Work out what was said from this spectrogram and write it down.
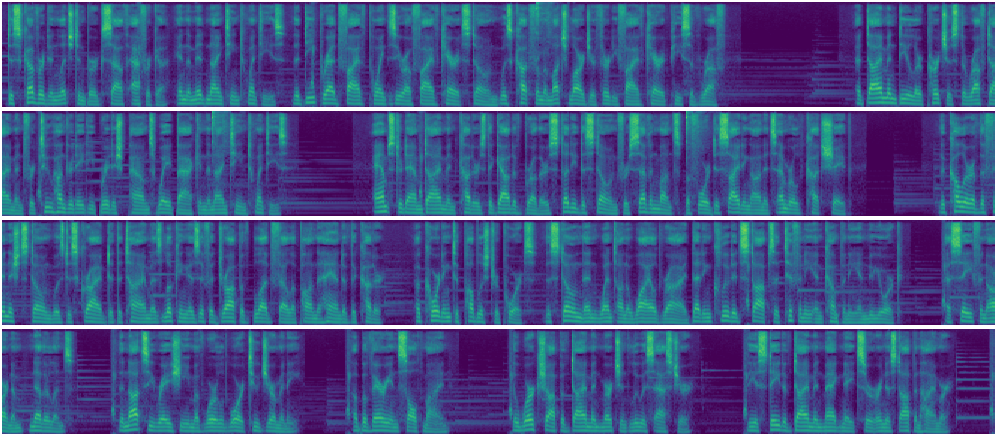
Discovered in Lichtenburg, South Africa, in the mid-1920s, the deep red 5.05 carat stone was cut from a much larger 35 carat piece of rough. A diamond dealer purchased the rough diamond for 280 British pounds way back in the 1920s. Amsterdam diamond cutters the Goudvis brothers studied the stone for seven months before deciding on its emerald cut shape. The color of the finished stone was described at the time as looking as if a drop of blood fell upon the hand of the cutter. According to published reports, the stone then went on a wild ride that included stops at Tiffany and Company in New York. A safe in Arnhem, Netherlands. The Nazi regime of World War II Germany. A Bavarian salt mine. The workshop of diamond merchant Louis Asscher. The estate of diamond magnate Sir Ernest Oppenheimer.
